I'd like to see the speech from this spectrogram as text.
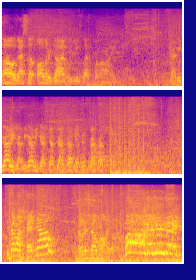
Oh, that's the other guy what he left behind. Grabby, grabby, grabby, grabby, grab, grab, grab, grab, grab, grab, grab. Is that my pet now? No, that's not mine. Oh, I got getting me!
